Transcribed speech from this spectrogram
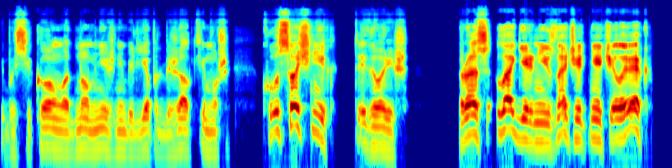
и босиком в одном нижнем белье подбежал к Тимоше. — Кусочник, ты говоришь? Раз лагерник, значит, не человек.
